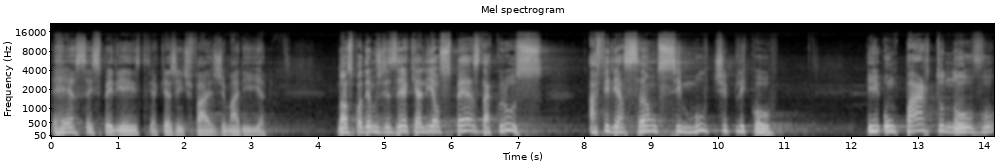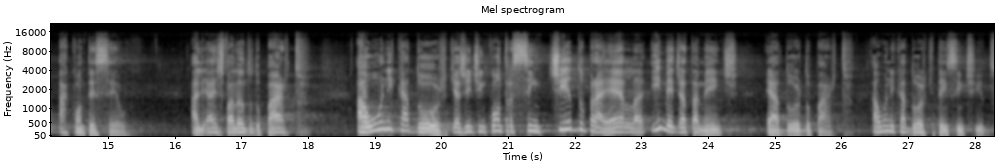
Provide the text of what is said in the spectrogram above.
É essa experiência que a gente faz de Maria. Nós podemos dizer que ali aos pés da cruz, a filiação se multiplicou e um parto novo aconteceu. Aliás, falando do parto, a única dor que a gente encontra sentido para ela imediatamente é a dor do parto. A única dor que tem sentido.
